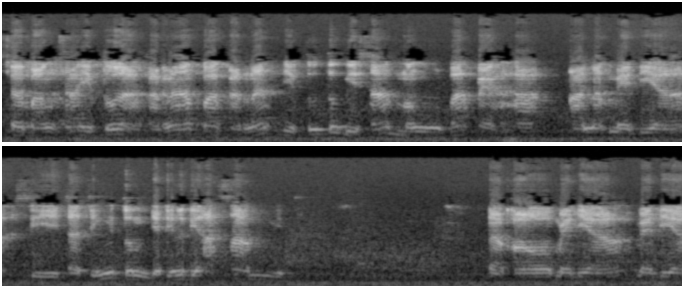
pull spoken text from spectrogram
sebangsa itulah. Karena apa? Karena itu tuh bisa mengubah pH tanah media si cacing itu menjadi lebih asam gitu. Nah kalau media media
